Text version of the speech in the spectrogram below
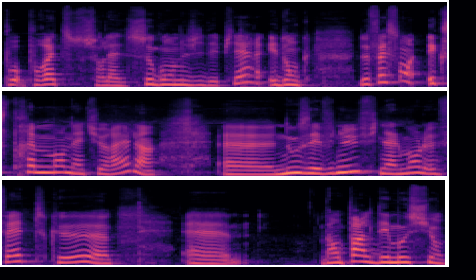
pour, être sur la seconde vie des pierres. Et donc, de façon extrêmement naturelle, euh, nous est venu finalement le fait que euh, ben, on parle d'émotion.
